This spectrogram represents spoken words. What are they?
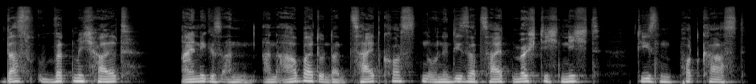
das wird mich halt einiges an, an Arbeit und an Zeit kosten. Und in dieser Zeit möchte ich nicht diesen Podcast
